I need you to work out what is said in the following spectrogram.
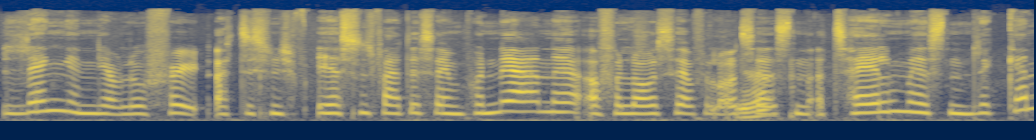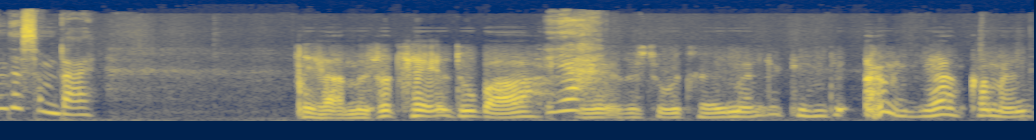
længe inden jeg blev født. Og det synes, jeg synes bare, det er så imponerende at få lov til at få lov til Ja. at, sådan, at tale med sådan en legende som dig. Ja, men så tal du bare, Ja. øh, hvis du vil tale med legende. ja, kom an.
